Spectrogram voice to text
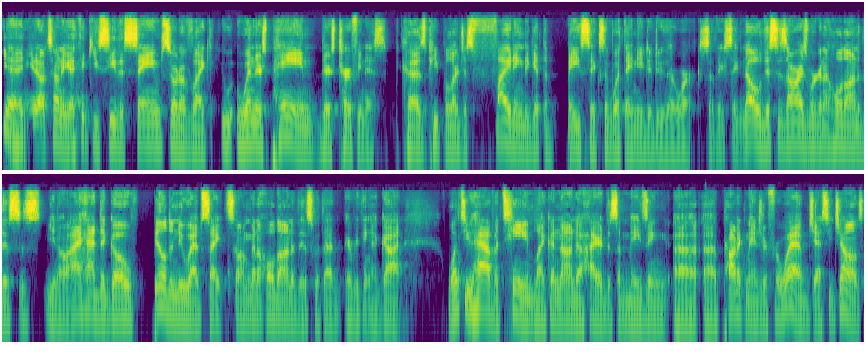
Yeah, and you know, Tony, I think you see the same sort of like when there's pain, there's turfiness because people are just fighting to get the basics of what they need to do their work. So they say, "No, this is ours. We're going to hold on to this." Is you know, I had to go build a new website, so I'm going to hold on to this with everything I got once you have a team like Ananda hired this amazing uh, uh, product manager for web, Jesse Jones.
